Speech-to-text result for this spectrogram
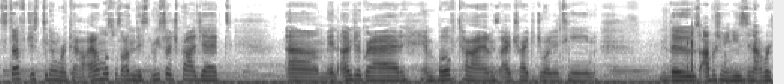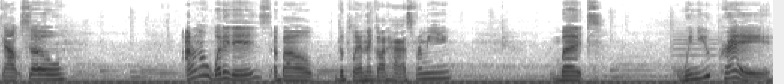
stuff just didn't work out. I almost was on this research project um, in undergrad, and both times I tried to join the team, those opportunities did not work out. So I don't know what it is about the plan that God has for me, but when you pray,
